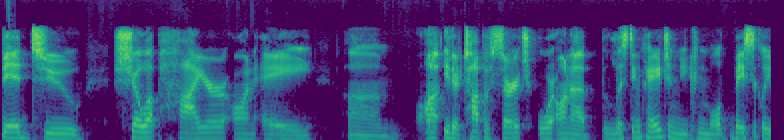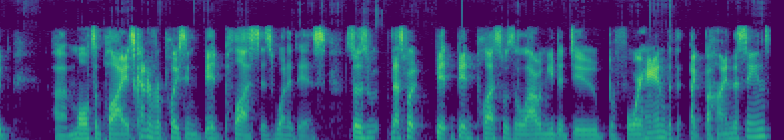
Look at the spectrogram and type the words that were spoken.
bid to show up higher on a um, either top of search or on a listing page, and you can mul- basically uh, multiply. It's kind of replacing Bid Plus, is what it is. So that's what Bid, Bid Plus was allowing you to do beforehand, with like behind the scenes,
